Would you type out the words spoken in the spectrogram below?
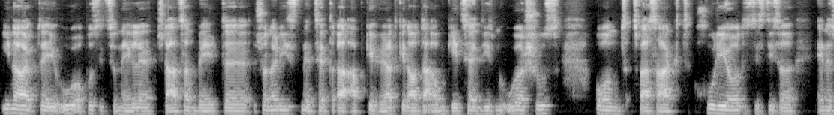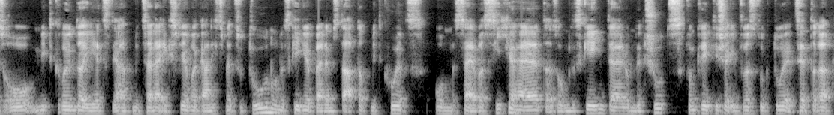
innerhalb der EU oppositionelle Staatsanwälte, Journalisten etc. abgehört. Genau darum geht es ja in diesem Urausschuss. Und zwar sagt Julio, das ist dieser NSO-Mitgründer jetzt, er hat mit seiner Ex-Firma gar nichts mehr zu tun und es ging ja bei dem Startup mit Kurz um Cybersicherheit, also um das Gegenteil, um den Schutz von kritischer Infrastruktur etc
